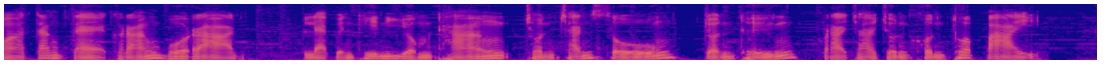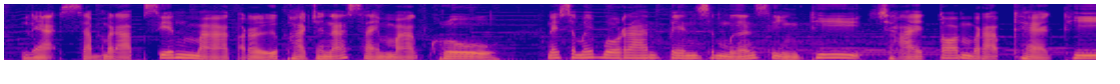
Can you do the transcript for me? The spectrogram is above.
มาตั้งแต่ครั้งโบราณ และเป็นที่นิยมทั้งชนชั้นสูง จนถึงประชาชนคนทั่วไป และสำหรับเสี้ยนหมากหรือภาชนะใส่หมากครูในสมัยโบราณเป็นเสมือนสิ่งที่ใช้ต้อนรับแขกที่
